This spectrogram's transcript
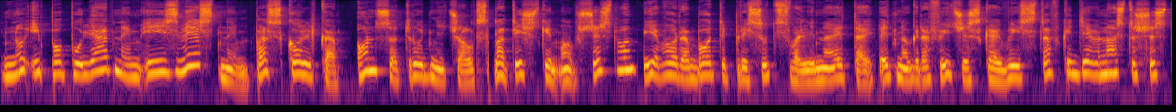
ну и популярным и известным, поскольку он сотрудничал с латышским обществом. Его работы присутствовали на этой этнографической выставке 96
